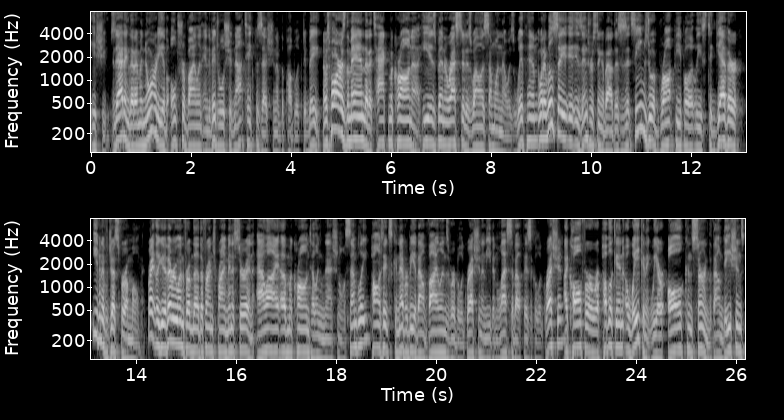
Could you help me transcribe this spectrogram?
issues, and adding that a minority of ultra violent individuals should not take possession of the public debate. Now, as far as the man that attacked Macron, uh, he has been arrested as well as someone that was with him. what I will say is interesting about this is it seems to have brought people at least together, even if just for a moment. Right? Like you have everyone from the, the French prime minister and ally of Macron telling the National Assembly, politics can never be about violence, verbal aggression, and even less about physical aggression. I call for a Republican awakening. We are all concerned. The foundations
